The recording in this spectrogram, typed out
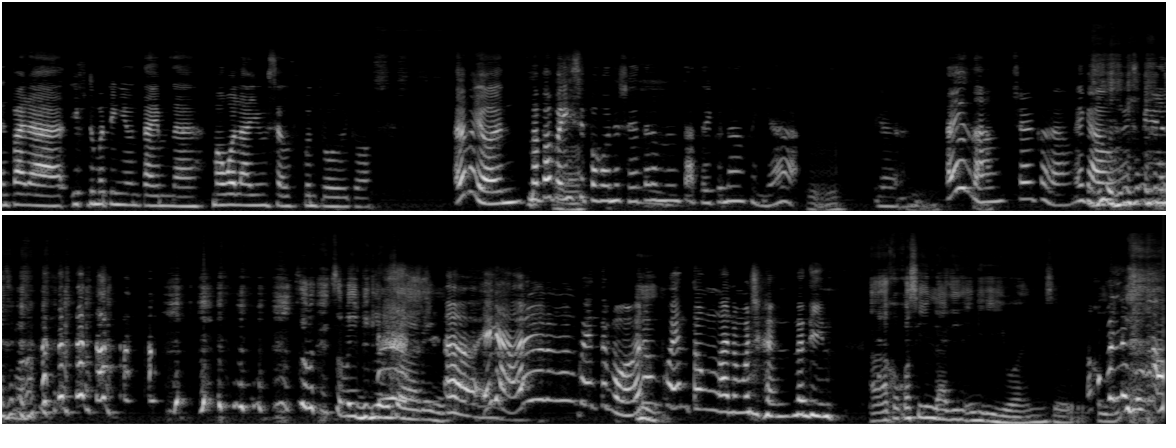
And para, if dumating yung time na mawala yung self-control ko, alam mo yun, mapapaisip ako na shit, alam mo yung tatay ko na kaya. Oo. Mm. Ayun lang, share ko lang. Ikaw, experience mo. Sabay, biglang sa akin. eh. Ah, ikaw, ano naman kwento mo? Anong kwentong ano mo dyan, Nadine? Ah, ako kasi yung laging iniiwan. So, Ako pala mukha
